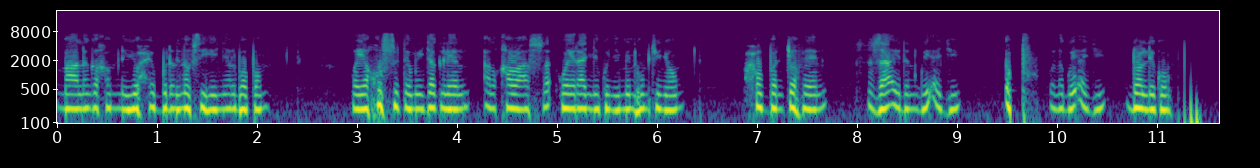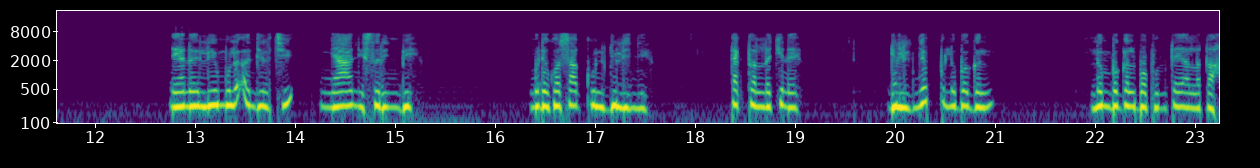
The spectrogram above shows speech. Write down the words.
maa la nga xam ne yuhibbu da nafsihi ñeel boppam wa yaxussu te muy jagleel alxawaas way ràññiku ñi minhum ci ñoom xubban cofeel zaidan guy aji ëpp wala guy aji dolli ko nee na lii mu la andil ci ñaani sëriñ bi mu di ko sàkkul jullit ñi tegtal la ci ne jullit ñépp la bëggal la bëggal boppam te yàlla tax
